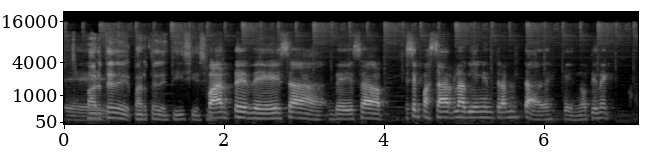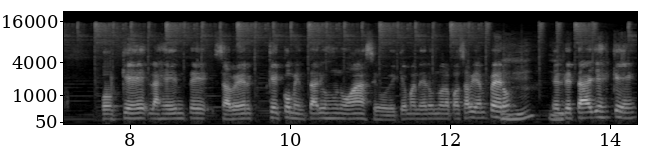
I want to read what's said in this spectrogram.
eh, Parte de, parte de ti, sí, sí. parte de esa, de esa, ese pasarla bien entre amistades, que no tiene por qué la gente saber qué comentarios uno hace o de qué manera uno la pasa bien, pero el detalle es que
